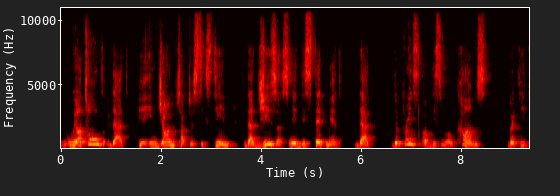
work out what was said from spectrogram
we are told that in John chapter 16 that Jesus made this statement that the prince of this world comes, but he,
